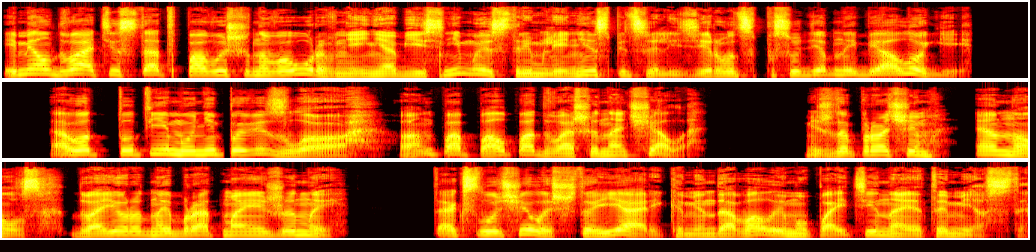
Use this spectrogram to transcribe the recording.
имел два аттестата повышенного уровня и необъяснимое стремление специализироваться по судебной биологии. А вот тут ему не повезло, он попал под ваше начало. Между прочим, Эннолс — двоюродный брат моей жены. Так случилось, что я рекомендовал ему пойти на это место.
